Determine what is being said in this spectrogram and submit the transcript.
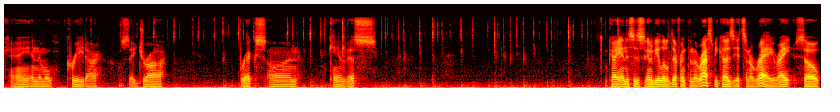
Okay, and then we'll create our, say draw bricks on canvas. Okay, and this is going to be a little different than the rest because it's an array, right? So,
